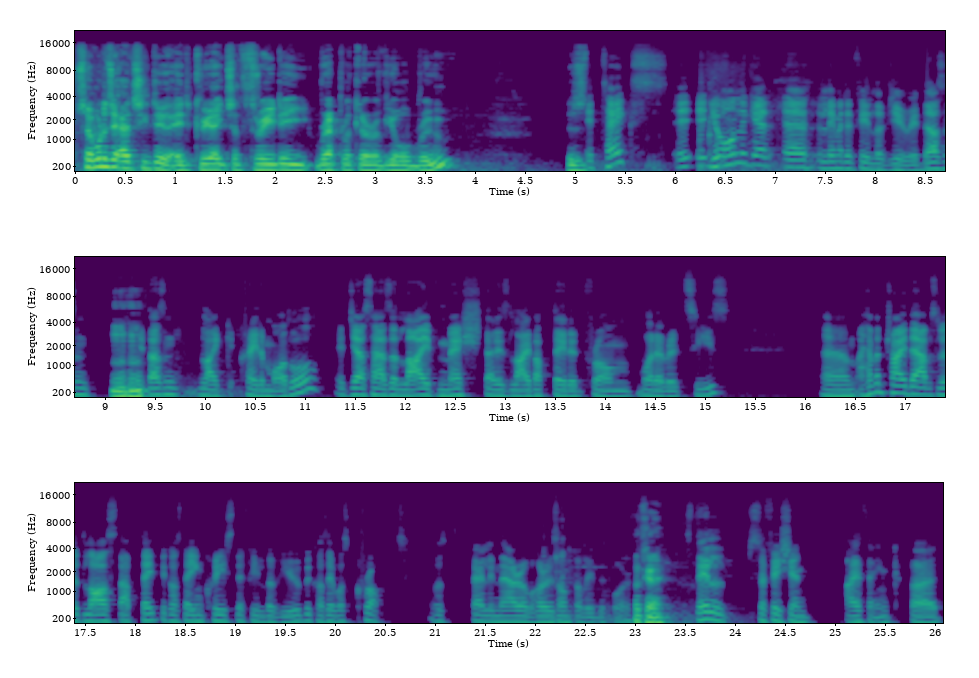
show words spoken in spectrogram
so what does it actually do? It creates a 3D replica of your room. Is It takes it, it- you only get a limited field of view. It doesn't Mhm. it doesn't like create a model. It just has a live mesh that is live updated from whatever it sees. Um, I haven't tried the absolute last update because they increased the field of view because it was cropped. It was fairly narrow horizontally before. okay. Still sufficient I think, but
